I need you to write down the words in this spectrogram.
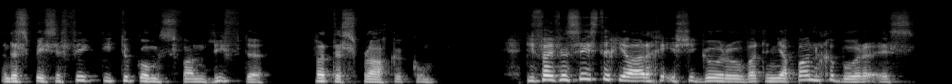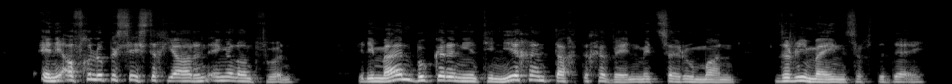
en spesifiek die toekoms van liefde wat ter sprake kom. Die 65-jarige Ishiguro wat in Japan gebore is en die afgelope 60 jaar in Engeland woon, het die Man Booker in 1989 gewen met sy roman The Remains of the Day.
